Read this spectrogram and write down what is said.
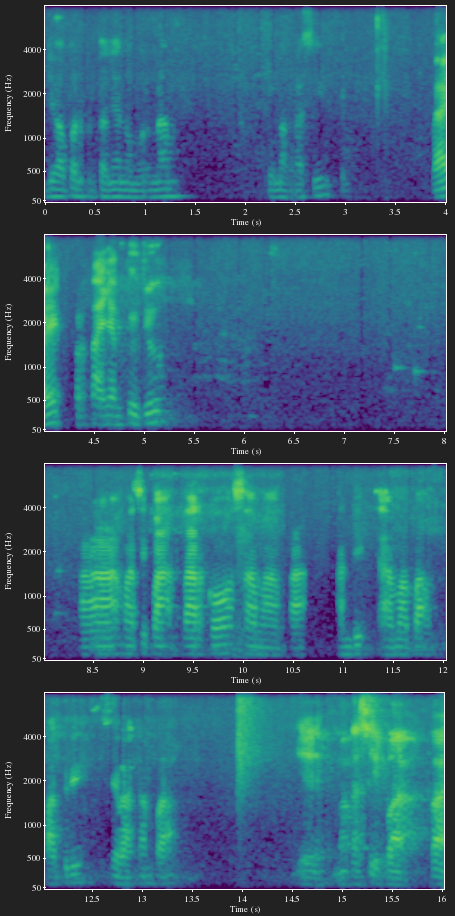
jawaban pertanyaan nomor 6. Terima kasih. Baik, pertanyaan 7. Pak, masih Pak Tarko sama Pak Andi sama Pak Padri, silahkan Pak. Ya, makasih Pak. Pak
